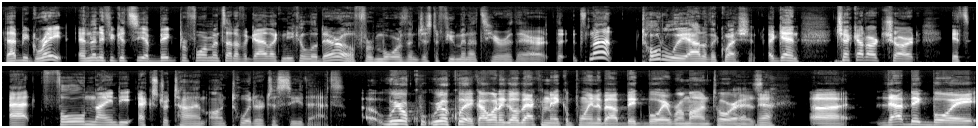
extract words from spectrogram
that'd be great. And then if you could see a big performance out of a guy like Nico Lodeiro for more than just a few minutes here or there, it's not totally out of the question. Again, check out our chart. It's at full 90 extra time on Twitter to see that. Uh, real real quick, I want to go back and make a point about big boy Roman Torres. Yeah. Uh, that big boy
